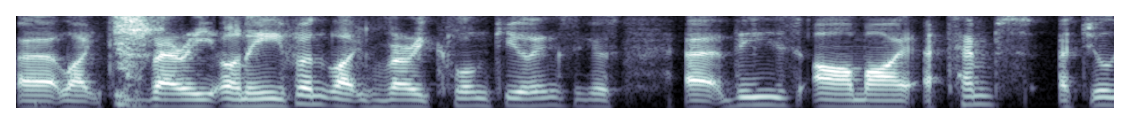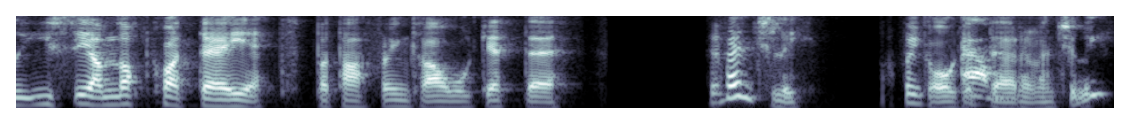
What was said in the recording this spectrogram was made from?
uh, like very uneven, like very clunky rings. He goes, uh, "These are my attempts at jewelry. You see, I'm not quite there yet, but I think I will get there eventually. I think I'll get Um, there eventually."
